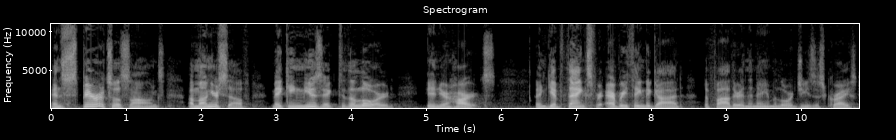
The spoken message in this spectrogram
and spiritual songs among yourself, making music to the Lord in your hearts. And give thanks for everything to God the Father in the name of Lord Jesus Christ.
